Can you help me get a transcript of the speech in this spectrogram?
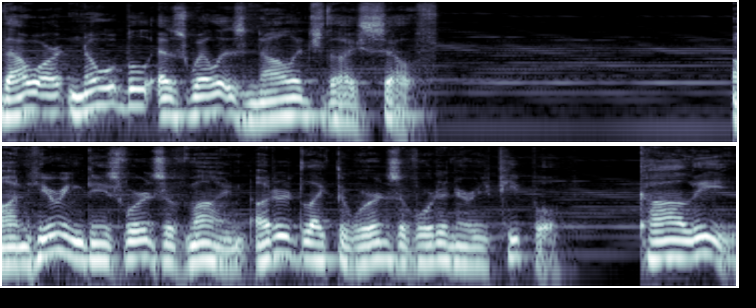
thou art knowable as well as knowledge thyself. On hearing these words of mine, uttered like the words of ordinary people, Kali,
